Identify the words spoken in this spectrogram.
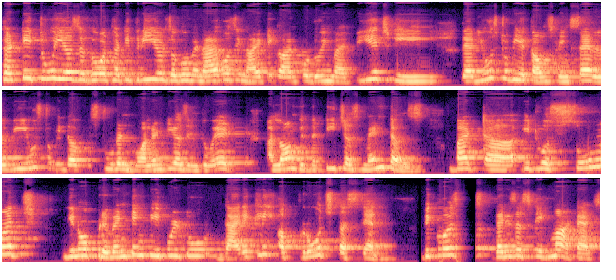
32 years ago or 33 years ago when i was in IIT kanpur doing my phd there used to be a counseling cell. We used to be the student volunteers into it along with the teachers mentors. But uh, it was so much you know preventing people to directly approach the cell because there is a stigma attached.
